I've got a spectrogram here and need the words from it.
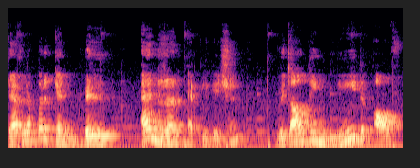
developer can build and run application without the need of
